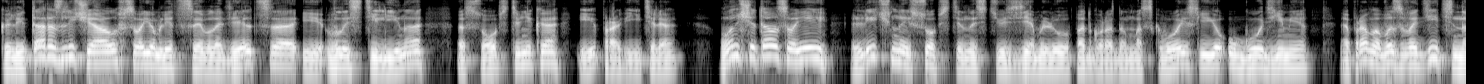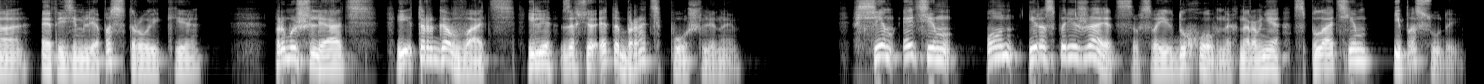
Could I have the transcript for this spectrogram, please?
Калита различал в своем лице владельца и властелина, собственника и правителя – он считал своей личной собственностью землю под городом Москвой с ее угодьями, право возводить на этой земле постройки, промышлять и торговать, или за все это брать пошлины. Всем этим он и распоряжается в своих духовных наравне с платьем и посудой.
